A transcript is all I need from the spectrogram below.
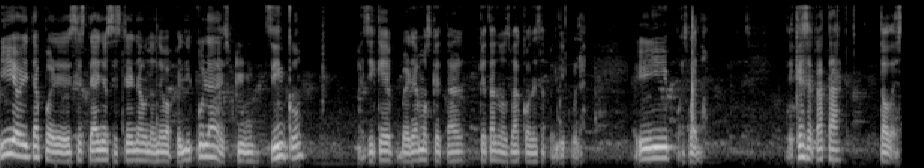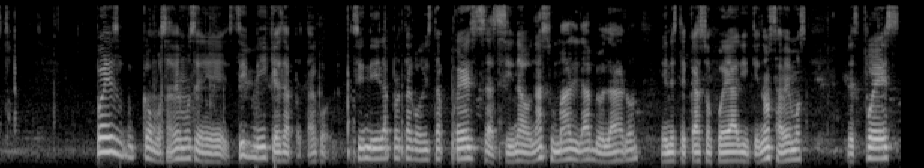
y ahorita pues este año se estrena una nueva película, Scream 5. Así que veremos qué tal, qué tal nos va con esa película. Y pues bueno, ¿de qué se trata todo esto? Pues como sabemos, eh, Sidney, que es la protagonista, Sidney, la protagonista, pues asesinaron a su madre y la violaron. En este caso fue alguien que no sabemos. Después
